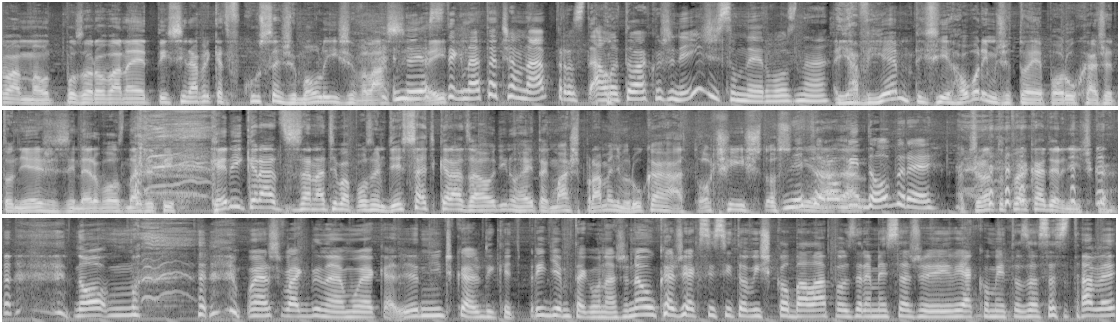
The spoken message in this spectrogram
mám odpozorované. Ty si napríklad v kuse žmolíš vlasy, No ja si tak natáčam na prst, ale to akože nie je, že som nervózna. Ja viem, ty si hovorím, že to je porucha, že to nie je, že si nervózna, že ty kedykrát sa na teba pozriem 10 krát za hodinu, hej, tak máš prameň v rukách a točíš to s Mne to a- robí a- dobre. A čo na to tvoja kadernička? No, m- moja švagdina je moja kadernička, vždy keď prídem, tak ona, že no ukáž, jak si si to vyšklbala, pozrieme sa, že v akom je to zase stave.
